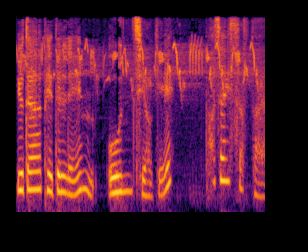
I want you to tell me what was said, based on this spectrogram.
유다 베들레헴 온 지역에 퍼져 있었어요.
